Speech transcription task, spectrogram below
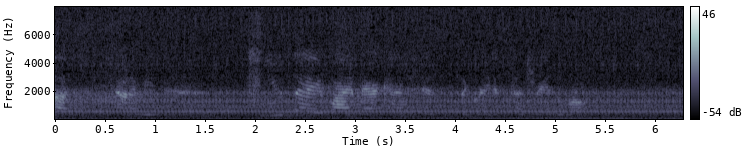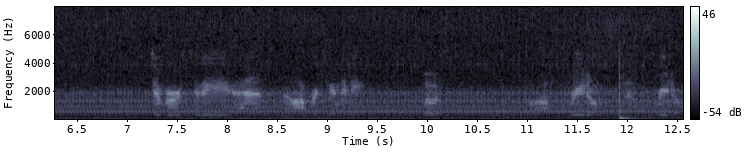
Um, you know what I mean. Can you say why America is the greatest country in the world? diversity and opportunity. Lewis, uh, freedom and freedom.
